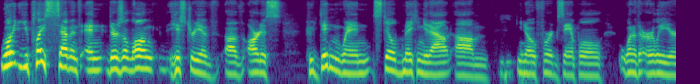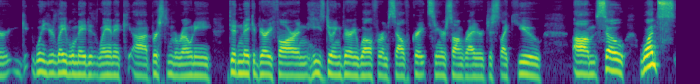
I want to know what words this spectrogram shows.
Well, you placed 7th, and there's a long history of of artists who didn't win still making it out, um, Mhm. you know, for example, one of the earlier when your label made Atlantic, uh, Bristol Maroney didn't make it very far, and he's doing very well for himself, great singer-songwriter just like you. Um, so once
